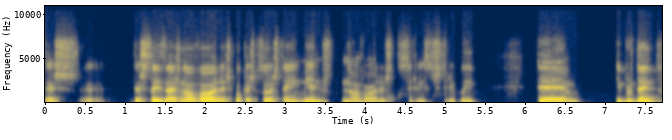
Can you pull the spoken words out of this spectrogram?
das, uh, das 6 às 9 horas, poucas pessoas têm menos de 9 horas de serviço distribuído. Uh, e, portanto,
